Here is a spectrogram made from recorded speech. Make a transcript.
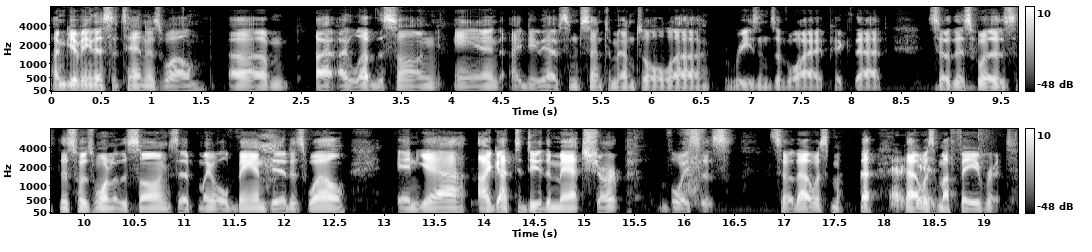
I'm giving this a ten as well. Um, I, I love the song, and I do have some sentimental uh, reasons of why I picked that. So this was this was one of the songs that my old band did as well, and yeah, I got to do the Matt Sharp voices. So that was my that, that was my favorite.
